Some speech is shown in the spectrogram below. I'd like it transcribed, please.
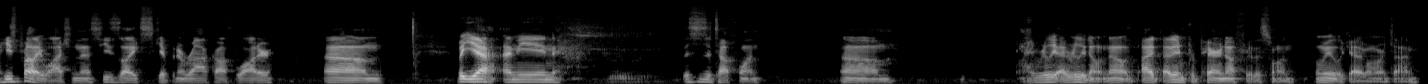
he's probably watching this. He's like skipping a rock off water. Um, but yeah, I mean, this is a tough one. Um, I really, I really don't know. I, I didn't prepare enough for this one. Let me look at it one more time.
